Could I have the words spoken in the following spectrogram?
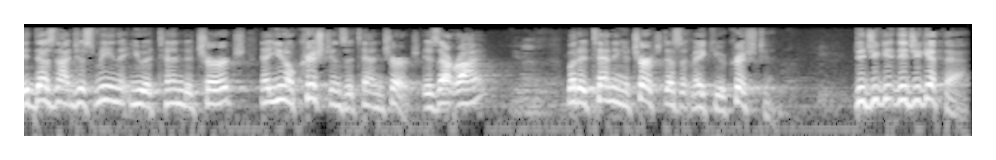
It does not just mean that you attend a church. Now, you know, Christians attend church. Is that right? Yes. But attending a church doesn't make you a Christian. Did you get, did you get that?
